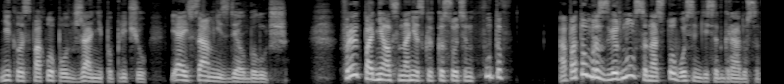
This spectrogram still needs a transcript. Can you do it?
Николас похлопал Джанни по плечу. Я и сам не сделал бы лучше. Фред поднялся на несколько сотен футов, а потом развернулся на 180 градусов.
